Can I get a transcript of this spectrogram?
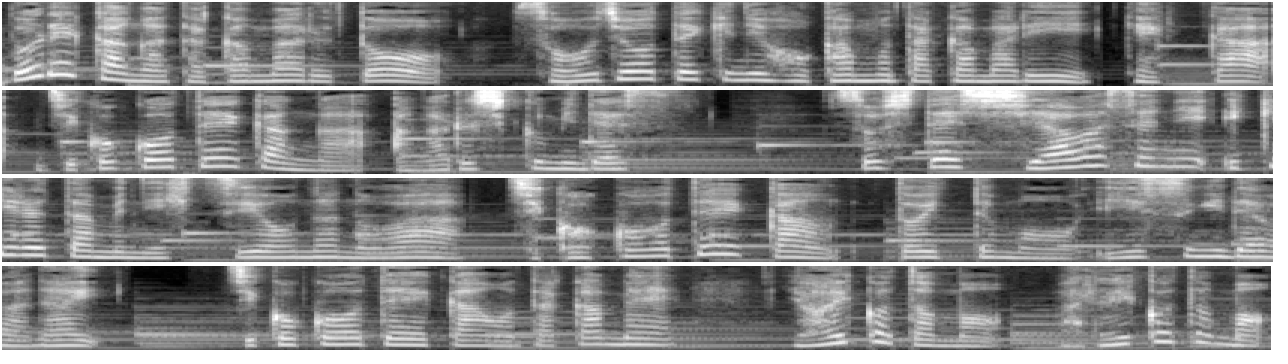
どれかが高まると相乗的に他も高まり結果自己肯定感が上がる仕組みです。そして幸せに生きるために必要なのは自己肯定感と言っても言い過ぎではない。自己肯定感を高め良いことも悪いことも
